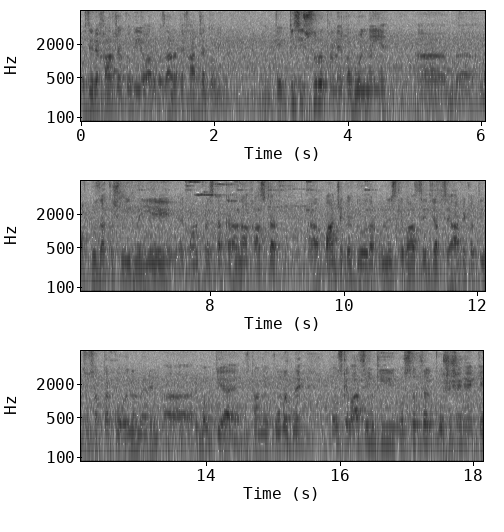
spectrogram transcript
वज़ी ख़ारजा को भी और वजारत ख़ारजा को भी। कि किसी सूरत हमें कबूल नहीं है। मकबूजा कश्मीर में ये कॉन्फ्रेंस का कराना, ख़ासकर पाँच अगस्त 2019 के बाद से जब से आर्टिकल 370 को इन्होंने रिवोक किया है, हिंदुस्तानी हुकूमत ने तो उसके बाद से इनकी मुसलसल कोशिशें हैं कि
